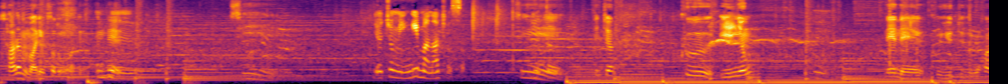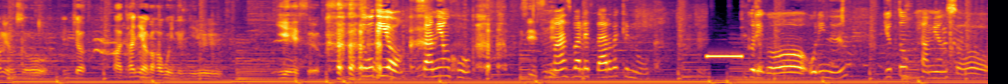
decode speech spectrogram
사람은 많이 없었던 것 같아. 근데. 씨, 요즘 인기 많아졌어. 씨 유튜브. 진짜 그 1년 음. 내내 그 유튜브를 하면서 진짜 아 다니아가 하고 있는 일을 이해했어요. 드디어 4년 후 más vale tarde que nunca. 그리고 우리는 유튜브 하면서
